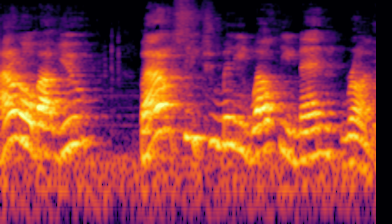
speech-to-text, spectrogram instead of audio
I don't know about you, but I don't see too many wealthy men run.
